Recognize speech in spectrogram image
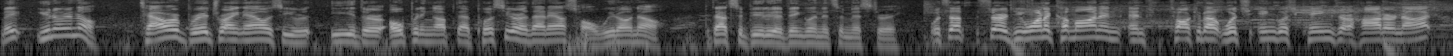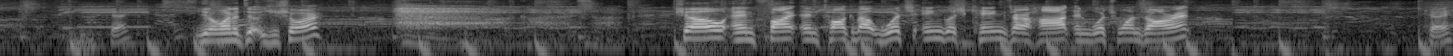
Maybe, you don't know. Tower Bridge right now is either- either opening up that pussy or that asshole. We don't know. But that's the beauty of England. It's a mystery. What's up, sir? Do you want to come on and, and talk about which English kings are hot or not? Okay. You don't want to do? You sure? Show and find and talk about which English kings are hot and which ones aren't. Okay.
